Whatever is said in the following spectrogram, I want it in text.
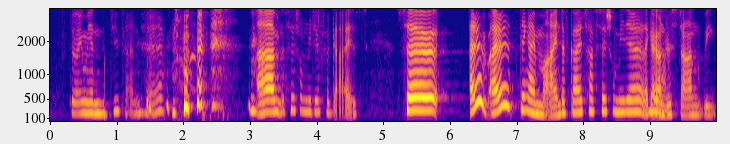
Throwing me in the deep end here. um, social media for guys. So I don't I don't think I mind if guys have social media. Like I understand we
